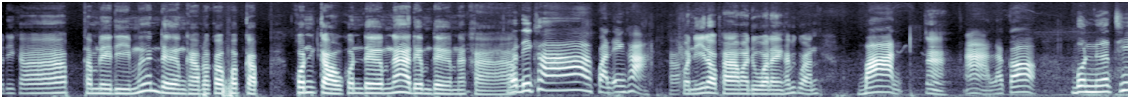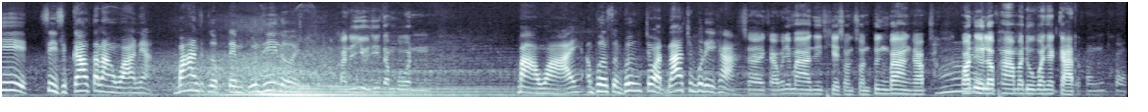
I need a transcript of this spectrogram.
วัสดีครับทำเลดีเหมือนเดิมครับ แล้วก็พบกับคนเก่าคนเดิมหน้าเดิมๆนะครับสวัสดีค่ะขวัญเองค่ะ ครับวันนี้เราพามาดูอะไรครับพี่ขวัญบ้านอะอ่าแล้วก็บนเนื้อที่ 49 ตารางวาเนี่ย บ้านเกือบเต็มพื้นที่เลย อันนี้อยู่ที่ตำบลป่าหวายอำเภอสวนพึ่งจังหวัดราชบุรีค่ะใช่ครับวันนี้มาในเขตสวนสวนพึ่งบ้างครับใช่ก่อนอื่นเราพามาดูบรรยากาศของของ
